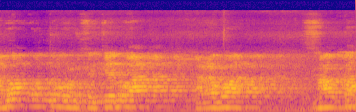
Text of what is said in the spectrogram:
अबुआ को तो बोल सेचेदो आ और अबुआ सांता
